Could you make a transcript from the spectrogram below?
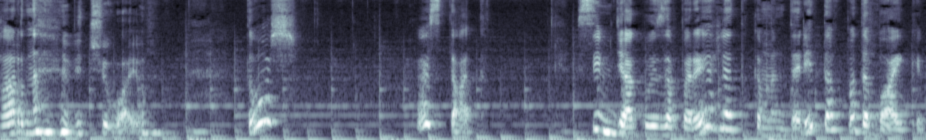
гарно відчуваю. Тож, ось так. Всім дякую за перегляд, коментарі та вподобайки.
